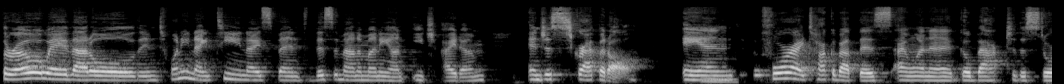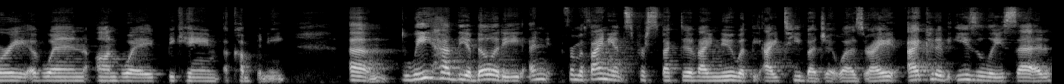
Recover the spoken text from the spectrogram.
Throw away that old. In 2019, I spent this amount of money on each item and just scrap it all. And mm. before I talk about this, I want to go back to the story of when Envoy became a company. Um, we had the ability, and from a finance perspective, I knew what the IT budget was, right? I could have easily said,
